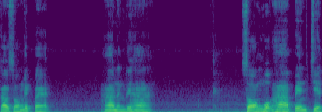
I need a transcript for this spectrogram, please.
เก้าสองได้แปดห้าหนึ่งได้ห้าสองบวกห้าเป็นเจ็ด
